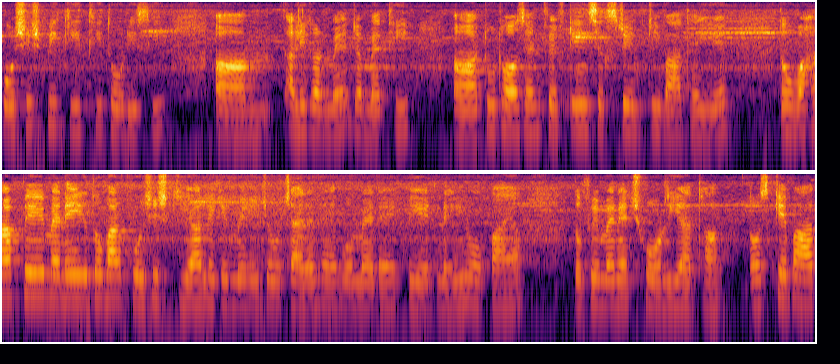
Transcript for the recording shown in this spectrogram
कोशिश भी की थी थोड़ी सी अलीगढ़ में जब मैं थी। टू थाउज़ेंड फिफ्टीन सिक्सटीन की बात है ये। तो वहाँ पे मैंने एक दो बार कोशिश किया, लेकिन मेरी जो चैनल है वो मेरे क्रिएट नहीं हो पाया। तो फिर मैंने छोड़ दिया था। उसके बाद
